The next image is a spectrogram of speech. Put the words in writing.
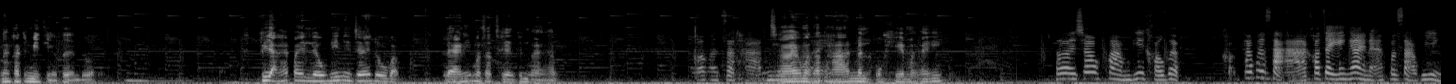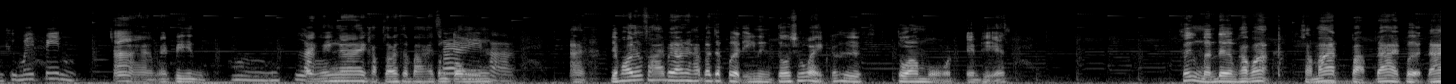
นั่นเขาจะมีเสียงเตือนด้วย อืมคืออยากให้ไปเร็วนิดนึงจะได้ดูแบบแรงที่มันสะเทือนขึ้นมาครับ ว่ามันสถานใช่ว่ามันสถานมันโอเคไหม เพราะเราชอบความที่เขาแบบถ้าภาษาเข้าใจง่ายๆนะภาษาผู้หญิงคือไม่ปิ้น อ่าไม่ปีนอืมหไปลังง่ายๆขับสบายๆตใช่รงค่ะๆอะเดี๋ยวพอเลี้ยวซ้ายไปแล้วนะครับ เราจะเปิดอีกหนึ่งตัวช่วยก็คือตัวโหมด MTS ซึ่งเหมือนเดิมครับว่าสามารถปรับได้เปิดได้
